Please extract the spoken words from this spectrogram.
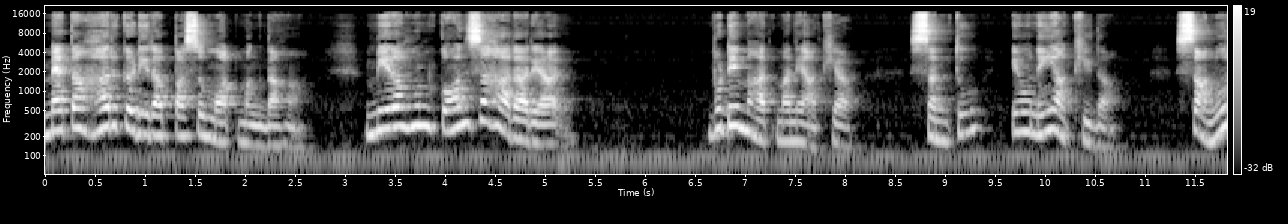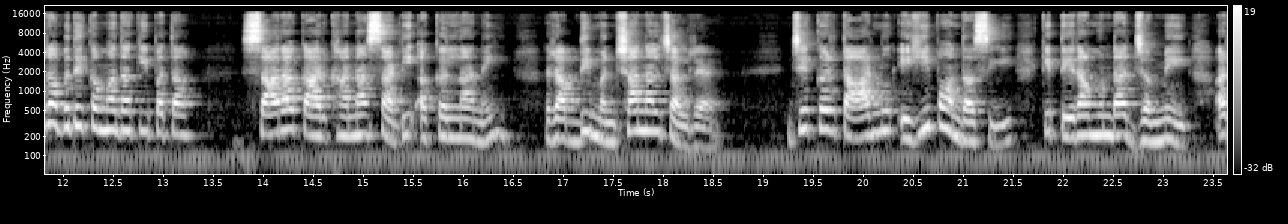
ਮੈਂ ਤਾਂ ਹਰ ਘੜੀ ਰੱਬ ਪਾਸੋਂ ਮੌਤ ਮੰਗਦਾ ਹਾਂ। ਮੇਰਾ ਹੁਣ ਕੌਣ ਸਹਾਰਾ ਰਿਹਾ ਹੈ? ਬੁੱਢੇ ਮਹਾਤਮਾ ਨੇ ਆਖਿਆ, ਸੰਤੂ, ਇਉਂ ਨਹੀਂ ਆਖੀਦਾ। ਸਾਨੂੰ ਰੱਬ ਦੇ ਕੰਮਾਂ ਦਾ ਕੀ ਪਤਾ? ਸਾਰਾ ਕਾਰਖਾਨਾ ਸਾਡੀ ਅਕਲ ਨਾਲ ਨਹੀਂ, ਰੱਬ ਦੀ ਮਨਸ਼ਾ ਨਾਲ ਚੱਲ ਰਿਹਾ ਹੈ। ਜੇ ਕਰਤਾਰ ਨੂੰ ਇਹੀ ਪਾਉਂਦਾ ਸੀ ਕਿ ਤੇਰਾ ਮੁੰਡਾ ਜੰਮੇ ਅਰ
